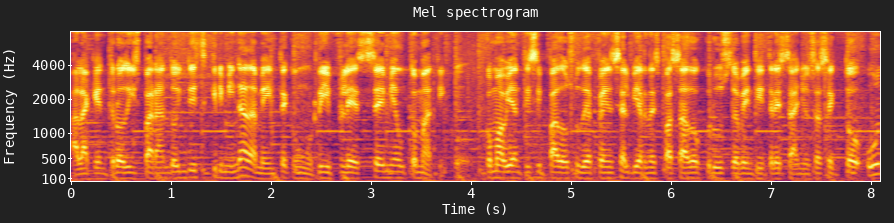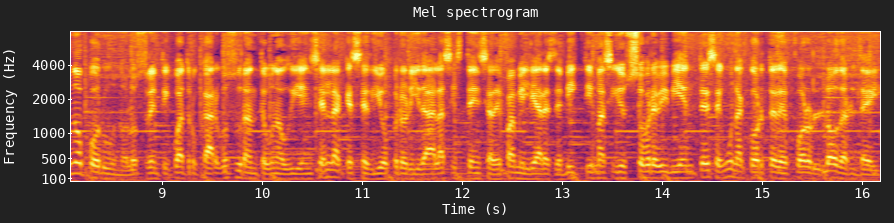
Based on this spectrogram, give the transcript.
a la que entró disparando indiscriminadamente con un rifle semiautomático. Como había anticipado su defensa el viernes pasado, Cruz, de 23 años, aceptó uno por uno los 34 cargos durante una audiencia en la que se dio prioridad a la asistencia de familiares de víctimas y sobrevivientes en una corte de Fort Lauderdale,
